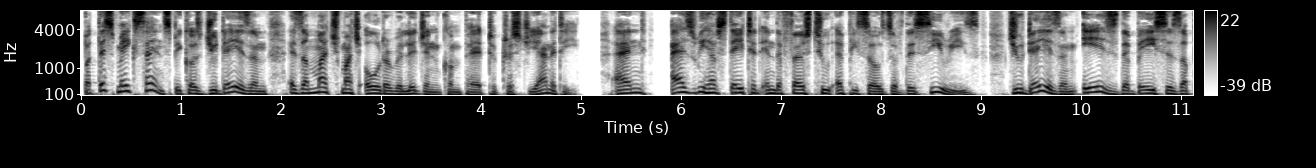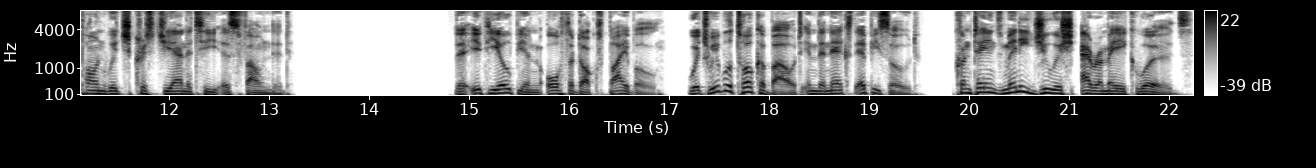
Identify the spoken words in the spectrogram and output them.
But this makes sense because Judaism is a much, much older religion compared to Christianity, and as we have stated in the first two episodes of this series, Judaism is the basis upon which Christianity is founded. The Ethiopian Orthodox Bible, which we will talk about in the next episode, contains many Jewish Aramaic words.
